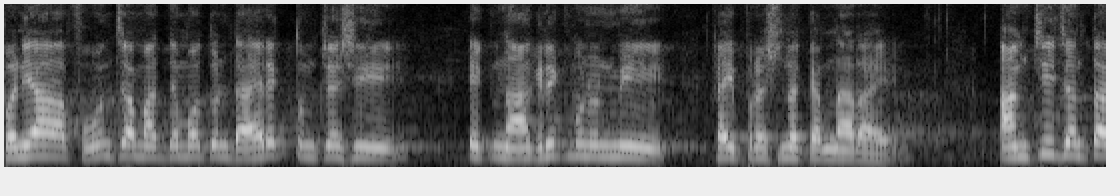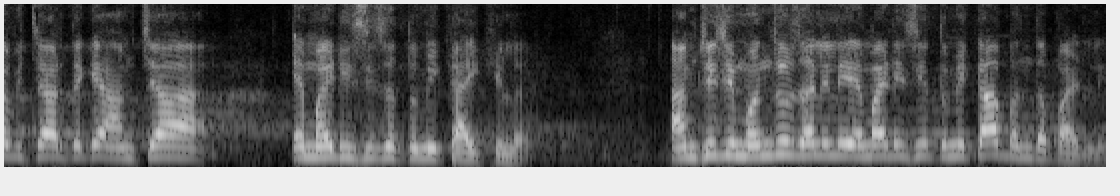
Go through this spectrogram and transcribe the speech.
पण या फोनच्या माध्यमातून डायरेक्ट तुमच्याशी एक नागरिक म्हणून मी काही प्रश्न करणार आहे. आमची जनता विचारते की आमच्या एम आय डी सीचं तुम्ही काय केलं? आमची जी मंजूर झालेली एम आय डी सी तुम्ही का बंद पाडली?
